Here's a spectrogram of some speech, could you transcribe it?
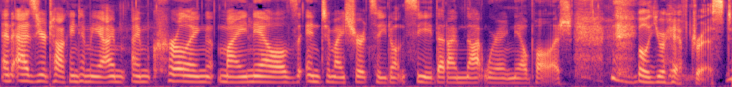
And as you're talking to me, I'm I'm curling my nails into my shirt so you don't see that I'm not wearing nail polish. well, you're half dressed.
